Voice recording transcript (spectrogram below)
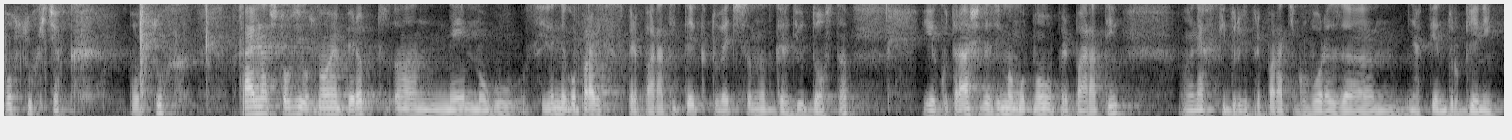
по-сухичък. По-сух. Така или иначе този основен период а, не е много силен. Не го правих с препарати, тъй като вече съм надградил доста. И ако трябваше да взимам отново препарати, някакви други препарати, говоря за някакви андрогени,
